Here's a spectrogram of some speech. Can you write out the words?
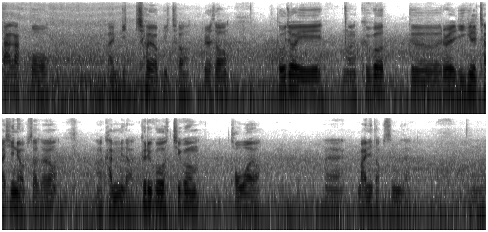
따갑고 아, 미쳐요, 미쳐. 그래서 도저히 어, 그것들을 이길 자신이 없어서요. 어, 갑니다. 그리고 지금 더워요. 예, 많이 덥습니다. 음.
